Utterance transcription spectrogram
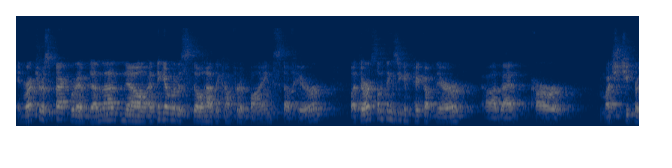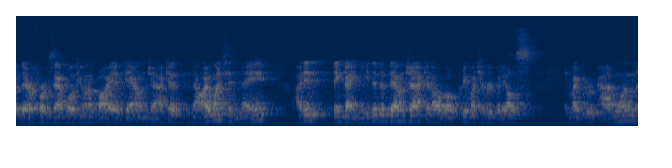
In retrospect, would I have done that? No, I think I would have still had the comfort of buying stuff here. But there are some things you can pick up there uh, that are much cheaper there. For example, if you want to buy a down jacket. Now, I went in May. I didn't think I needed a down jacket, although pretty much everybody else in my group had one.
